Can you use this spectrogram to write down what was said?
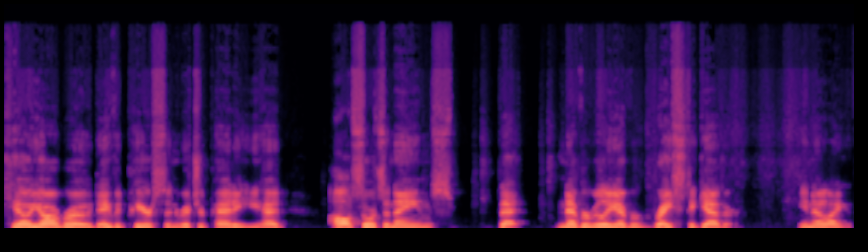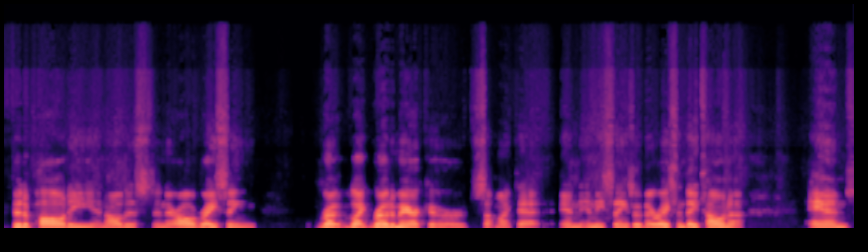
Cale Yarborough, David Pearson, Richard Petty. You had all sorts of names that never really ever raced together. You know, like Fittipaldi and all this, and they're all racing ro- like Road America or something like that in, in these things, or they're racing Daytona. And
